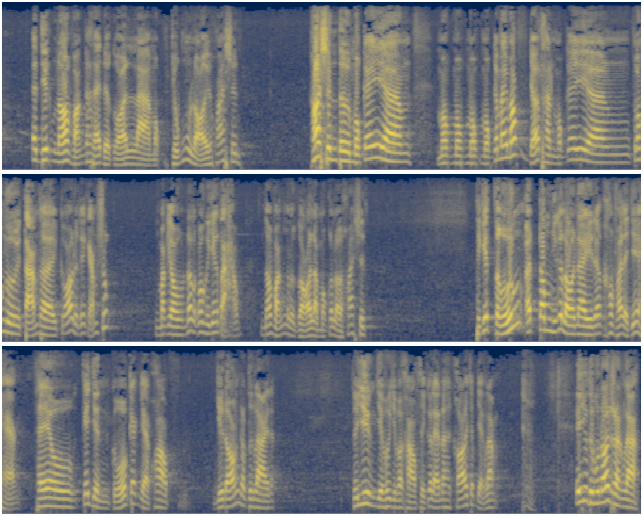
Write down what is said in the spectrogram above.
ít nhất nó vẫn có thể được gọi là một chủng loại hóa sinh. Hóa sinh từ một cái ờ, một một một một cái máy móc trở thành một cái ờ, con người tạm thời có được cái cảm xúc. Mặc dù nó là con người nhân tạo, nó vẫn được gọi là một cái loài hóa sinh. Thì cái tưởng ở trong những cái loài này đó không phải là giới hạn, theo cái nhìn của các nhà khoa học dự đoán trong tương lai đó. Tuy nhiên, về phương diện vật học thì có lẽ nó khó chấp nhận lắm. Ý chúng tôi muốn nói rằng là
